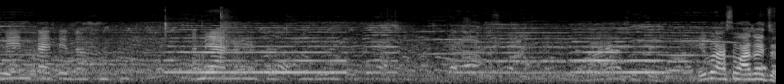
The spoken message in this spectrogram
मेन काय ते दाखवतो आम्ही आलो हे बघ असं वाजवायचं.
